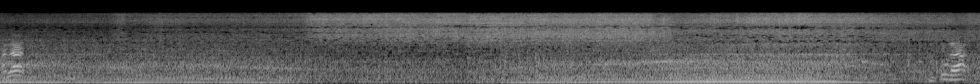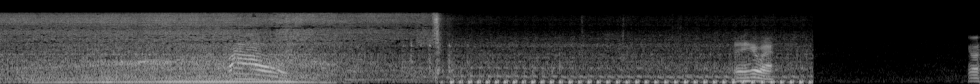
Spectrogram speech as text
mạnh lên. Một chút nữa. Wow. Đây các bạn rồi,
